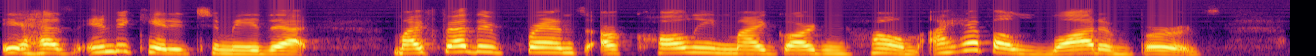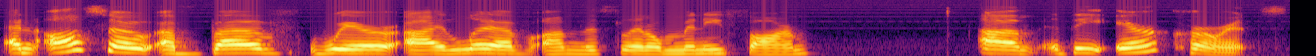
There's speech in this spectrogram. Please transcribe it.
it has indicated to me that my feathered friends are calling my garden home. I have a lot of birds. And also above where I live on this little mini farm, um, the air currents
